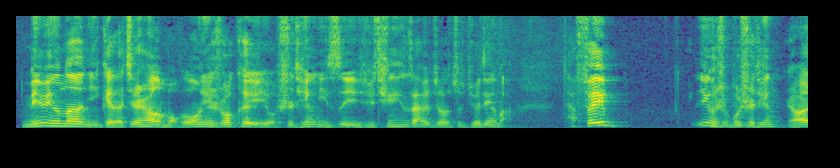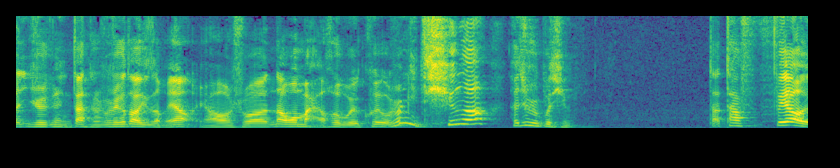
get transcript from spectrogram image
明明呢你给他介绍的某个东西说可以有试听，你自己去听听再就做决定吧，他非硬是不试听，然后一直跟你蛋疼说这个到底怎么样，然后说那我买了会不会亏？我说你听啊，他就是不听。他他非要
